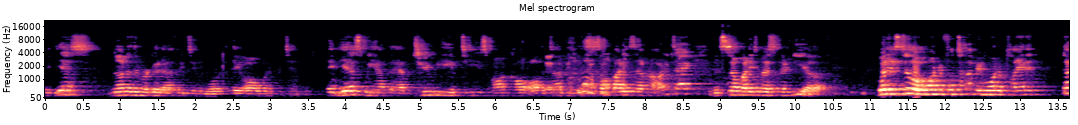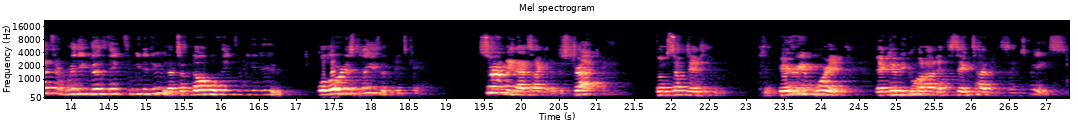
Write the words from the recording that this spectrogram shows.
And yes, none of them are good athletes anymore, and they all want to pretend. And yes, we have to have two EMTs on call all the time because somebody's having a heart attack and somebody's messing their knee up. But it's still a wonderful time. If you want to plan it, that's a really good thing for me to do. That's a noble thing for me to do. The Lord is pleased with men's camp. Certainly, that's not going to distract me from something very important that could be going on at the same time in the same space.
